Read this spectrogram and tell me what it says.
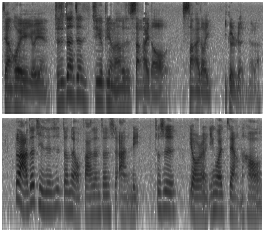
这样会有点，就是这样，这基基本上都是伤害到伤害到一一个人的啦。对啊，这其实是真的有发生真实案例，就是有人因为这样，然后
